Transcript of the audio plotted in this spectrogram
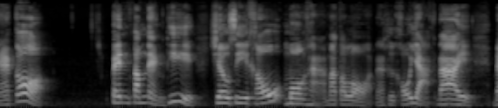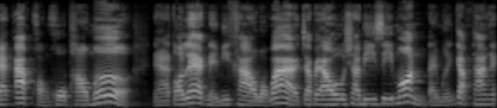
นะก็ เป็นตำแหน่งที่เชลซีเขามองหามาตลอดนะ คือเขาอยากได้แบ็กอัพของโคพาวเมอร์นะตอนแรกเนี่ยมีข่าวบอกว่าจะไปเอาชาบีซีมอน แต่เหมือนกับทางใน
